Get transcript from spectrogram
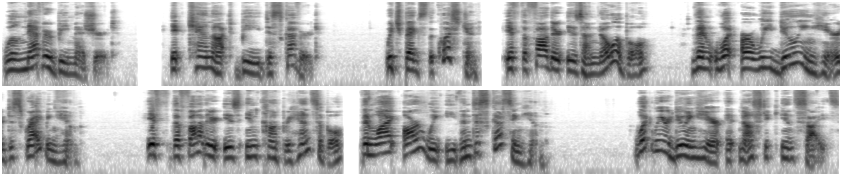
will never be measured. It cannot be discovered. Which begs the question, if the Father is unknowable, then what are we doing here describing him? If the Father is incomprehensible, then why are we even discussing him? What we are doing here at Gnostic Insights,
